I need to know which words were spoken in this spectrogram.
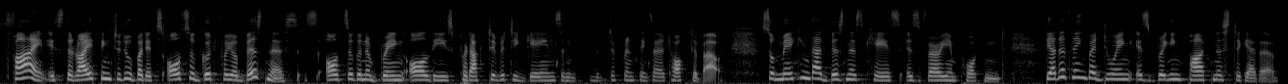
fine, it's the right thing to do, but it's also good for your business. It's also going to bring all these productivity gains and the different things that I talked about. So, making that business case is very important. The other thing we're doing is bringing partners together.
